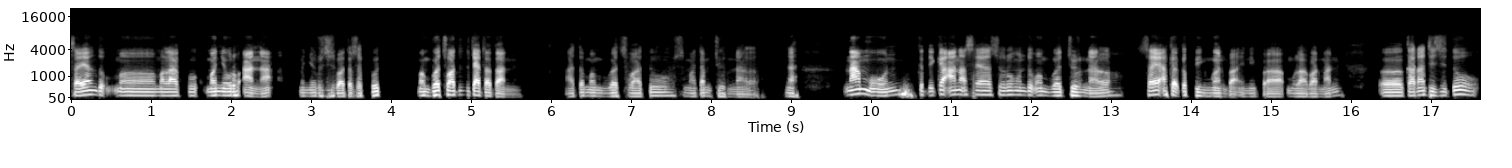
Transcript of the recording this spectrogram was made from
saya untuk me- melaku, menyuruh anak, menyuruh siswa tersebut membuat suatu catatan atau membuat suatu semacam jurnal. Nah, namun ketika anak saya suruh untuk membuat jurnal, saya agak kebingungan Pak ini Pak Mulawarman eh, karena di situ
